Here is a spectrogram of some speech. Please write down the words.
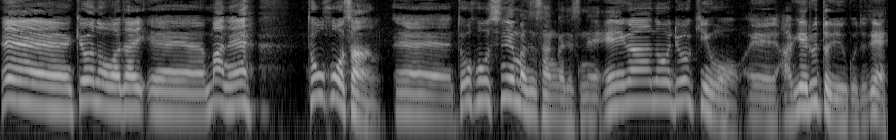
えー、今日の話題、えー、まあね東宝さん、えー、東宝シネマズさんがですね、映画の料金を、えー、上げるということで、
